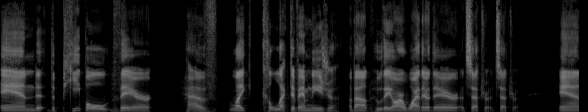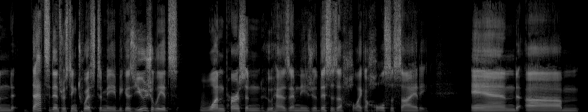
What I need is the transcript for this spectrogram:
and the people there have like collective amnesia about who they are, why they're there, etc., etc. And that's an interesting twist to me because usually it's one person who has amnesia. This is a like a whole society, and um,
